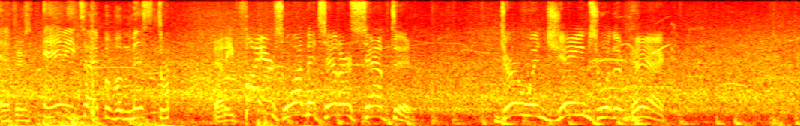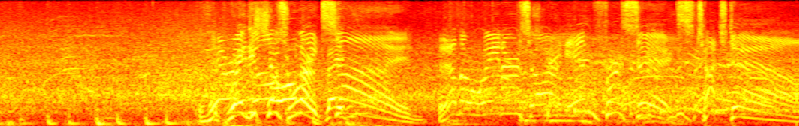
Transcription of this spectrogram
And if there's any type of a missed. And he fires one that's intercepted. Derwin James with a pick. There he goes right side. And the Raiders are in for six. Touchdown.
